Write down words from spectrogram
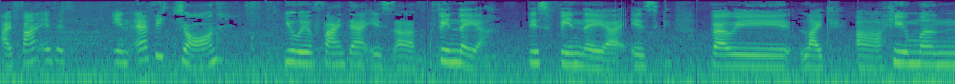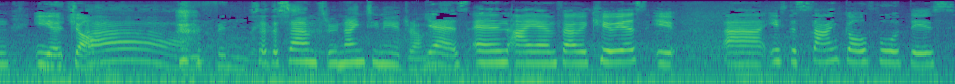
I find it is in every joint, you will find there is a thin layer. This thin layer is very like a human ear drum. Ah, so the sound through 19 eardrums. Yes, and I am very curious if uh, if the sun go through this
